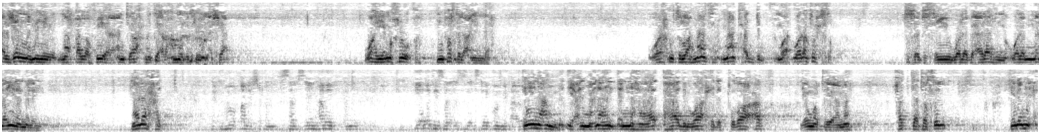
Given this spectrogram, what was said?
الجنة من ما قال فيها أنت رحمتي أرحم بك من أشاء. وهي مخلوقة منفصلة عن الله. ورحمة الله ما ما تعد ولا تحصى. تسعة وتسعين ولا بآلاف ولا بملايين الملايين. ما لا حد. لكن هو قال هذه هي التي سيكون بها. إي نعم يعني معناها إنها هذه الواحدة تضاعف يوم القيامة حتى تصل إلى مئة.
